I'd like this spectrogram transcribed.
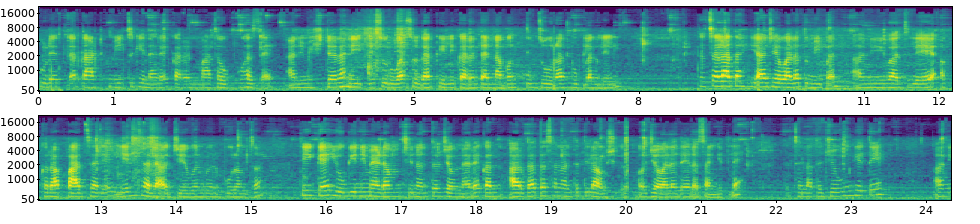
पुढ्यातला ताट मीच घेणार आहे कारण माझा उपवास आहे. आणि मिस्टरांनी इथे सुरुवात सुद्धा केली कारण त्यांना पण खूप जोरात भूक लागलेली. तर चला आता या जेवायला तुम्ही पण. आणि वाजले अकरा पाच झाले लेट झाला जेवण भरपूर आमचं. ठीक आहे. योगिनी मॅडमची नंतर जेवणार आहे. कारण अर्धा तासानंतर तिला औषध जेवायला द्यायला सांगितलं आहे तर चला आता जेवून घेते. आणि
